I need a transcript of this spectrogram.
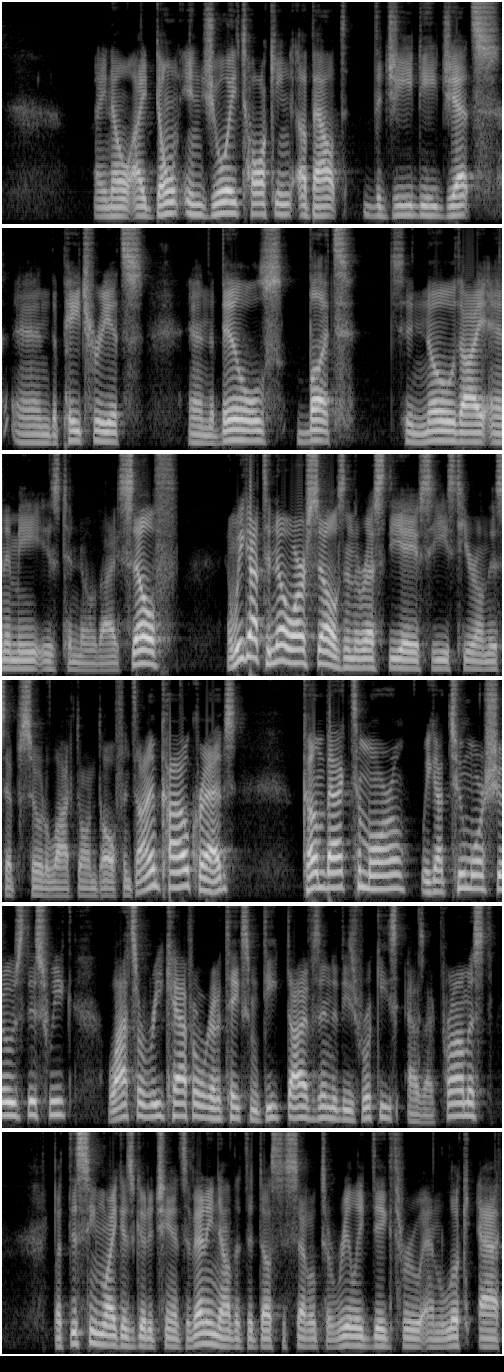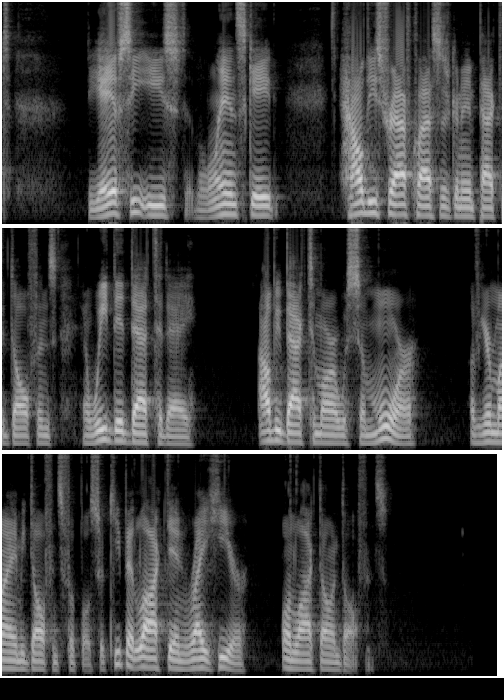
I know I don't enjoy talking about the GD Jets and the Patriots and the Bills, but to know thy enemy is to know thyself. And we got to know ourselves and the rest of the AFC East here on this episode of Locked On Dolphins. I'm Kyle Crabbs. Come back tomorrow. We got two more shows this week. Lots of recap, and we're going to take some deep dives into these rookies, as I promised. But this seemed like as good a chance of any now that the dust has settled to really dig through and look at the AFC East, the landscape, how these draft classes are going to impact the Dolphins. And we did that today. I'll be back tomorrow with some more of your Miami Dolphins football. So keep it locked in right here on Locked On Dolphins.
